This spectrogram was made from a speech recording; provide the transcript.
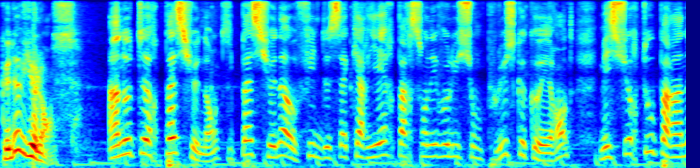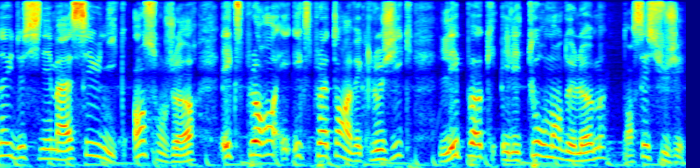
que de violence. Un auteur passionnant qui passionna au fil de sa carrière par son évolution plus que cohérente, mais surtout par un œil de cinéma assez unique en son genre, explorant et exploitant avec logique l'époque et les tourments de l'homme dans ses sujets.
